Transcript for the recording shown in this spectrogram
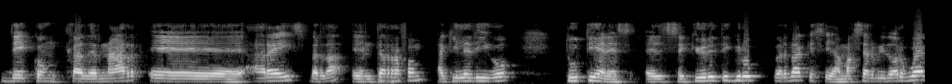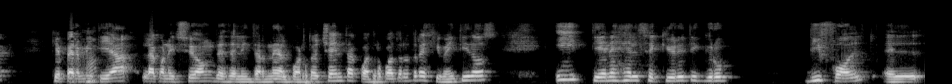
de concadenar arrays, ¿verdad? En Terraform. Aquí le digo, tú tienes el security group, ¿verdad? Que se llama servidor web que permitía la conexión desde el Internet al puerto 80, 443 y 22. Y tienes el security group default, el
